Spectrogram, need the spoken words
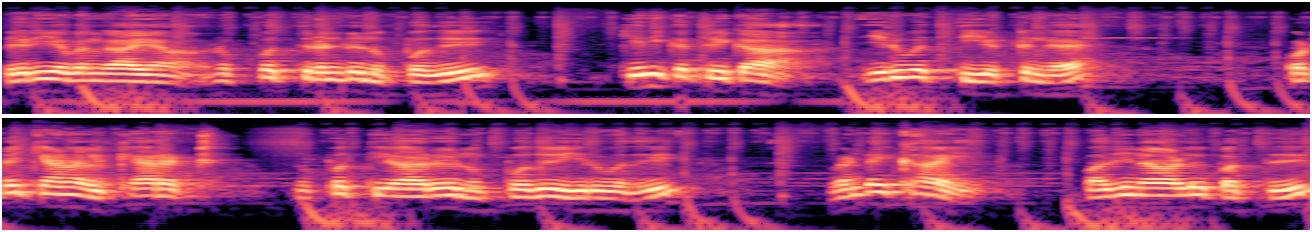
பெரிய வெங்காயம் முப்பத்தி ரெண்டு முப்பது. கீரி கத்திரிக்காய் இருபத்தி எட்டுங்க. கொடைக்கானல் கேரட் முப்பத்தி ஆறு முப்பது இருபது. வெண்டைக்காய் பதினாலு பத்து.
